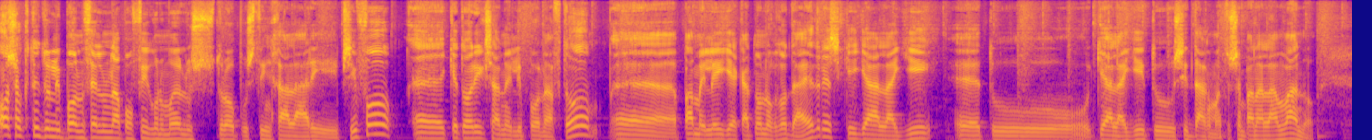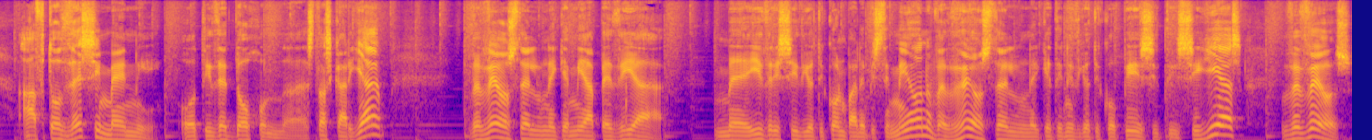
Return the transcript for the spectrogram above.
Όσο εκ τούτου λοιπόν θέλουν να αποφύγουν με όλους τους τρόπους την χαλαρή ψήφο ε, και το ρίξανε λοιπόν αυτό. Ε, πάμε λέει για 180 έδρες και για αλλαγή, ε, του, και αλλαγή του συντάγματος. Επαναλαμβάνω, αυτό δεν σημαίνει ότι δεν το έχουν ε, στα σκαριά. Βεβαίως θέλουν και μια παιδεία με ίδρυση ιδιωτικών πανεπιστημίων. Βεβαίως θέλουν και την ιδιωτικοποίηση της υγείας. Βεβαίως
